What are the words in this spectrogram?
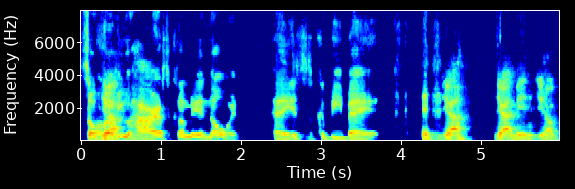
So whoever yeah. you hire has to come in knowing, hey, this could be bad. yeah, yeah. I mean, you know,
